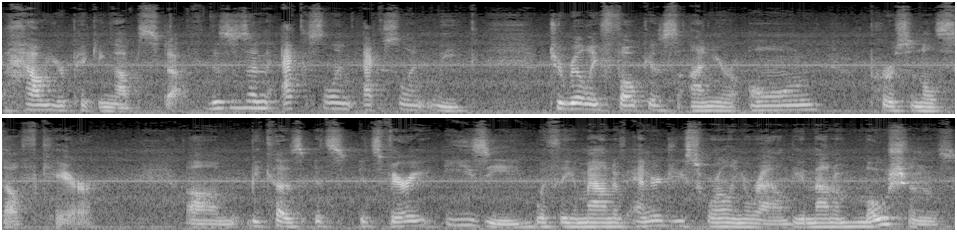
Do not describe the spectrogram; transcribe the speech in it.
how you're picking up stuff. This is an excellent, excellent week to really focus on your own personal self care. Um, because it's it's very easy with the amount of energy swirling around, the amount of emotions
